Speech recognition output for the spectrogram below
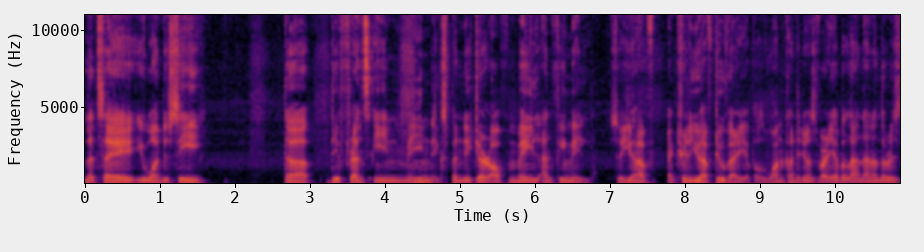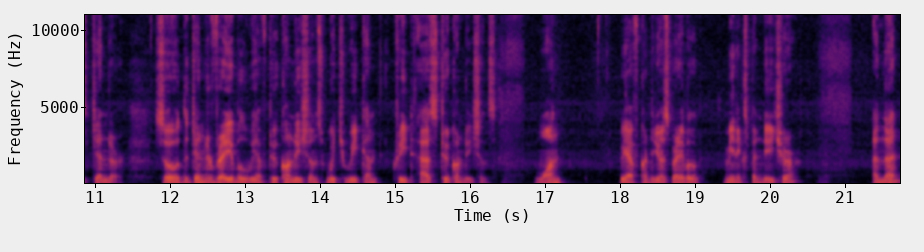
Let's say you want to see the difference in mean expenditure of male and female. So you have actually you have two variable, one continuous variable and another is gender. So the gender variable we have two conditions which we can treat as two conditions. One we have continuous variable mean expenditure and then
